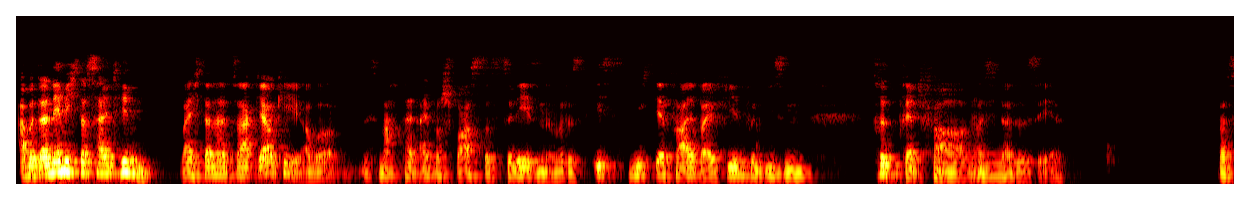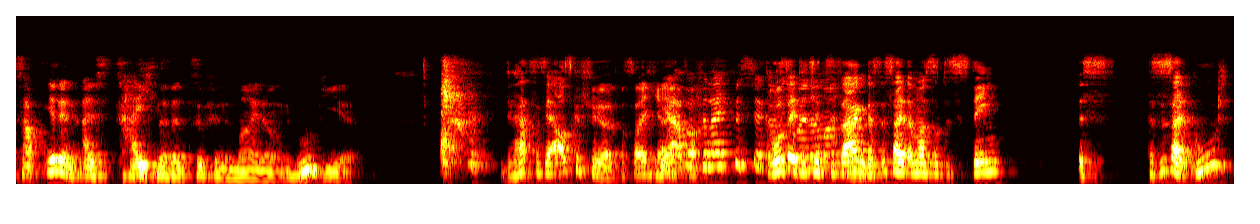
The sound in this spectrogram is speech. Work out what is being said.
Aber dann nehme ich das halt hin, weil ich dann halt sage, ja, okay, aber es macht halt einfach Spaß, das zu lesen. Aber das ist nicht der Fall bei vielen von diesen Trittbrettfahrern, was ich Mhm. da so sehe. Was habt ihr denn als Zeichner dazu für eine Meinung? Hugi. Du hast es ja ausgeführt. Was soll ich Ja, jetzt aber vielleicht bist du ja gar großartig nicht jetzt zu sagen? Das ist halt immer so das Ding. Ist, das ist halt gut.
